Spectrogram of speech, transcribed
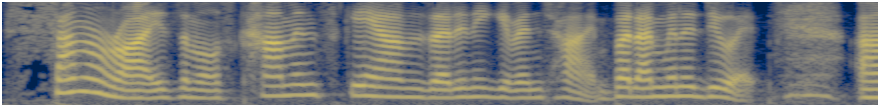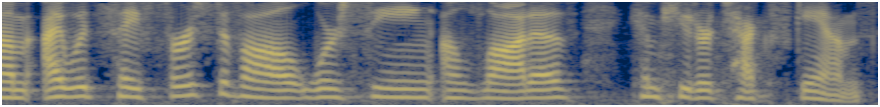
summarize the most common scams at any given time, but I'm going to do it. Um, I would say, first of all, we're seeing a lot of computer tech scams.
